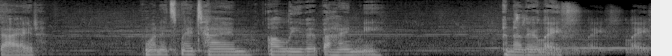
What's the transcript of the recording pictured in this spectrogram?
Side. When it's my time, I'll leave it behind me.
